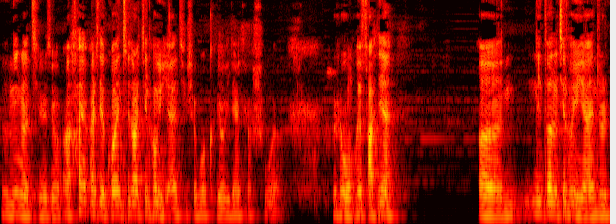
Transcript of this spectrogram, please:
那个其实就啊，还有而且关于这段镜头语言，其实我可有一点想说的，就是我们会发现，呃，那段的镜头语言就是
